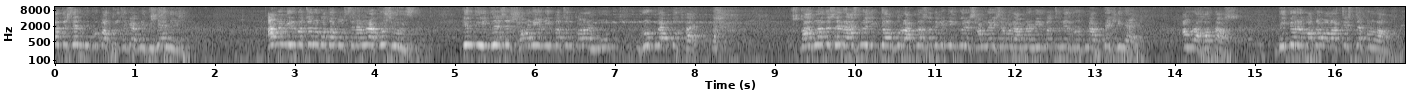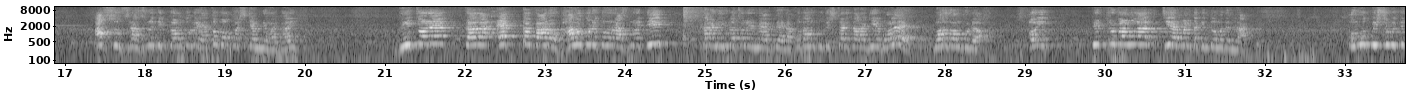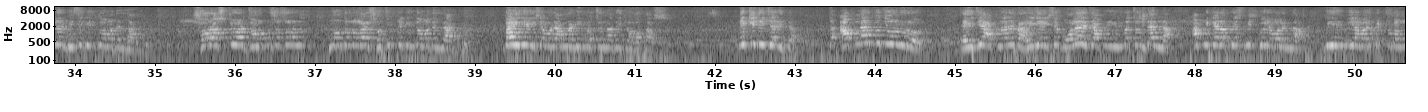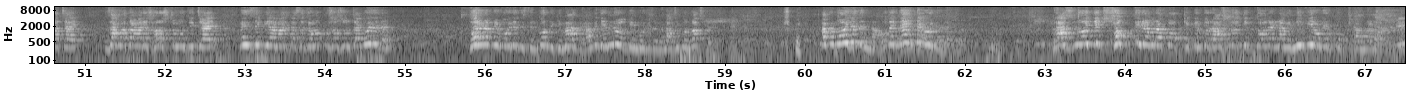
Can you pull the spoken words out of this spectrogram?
বাংলাদেশের মুখপাত্র থেকে আপনি বিদায় নিন। আপনি নির্বাচনের কথা বলছেন, আমরা খুশি হয়েছি। কিন্তু ইতিহাসের স্মরণীয় নির্বাচন করার মূল কোথায়? বাংলাদেশের রাজনৈতিক দলগুলো আপনার সাথে মিটিং করে সামনে এসে বলে, আমরা নির্বাচনের রোডম্যাপ দেখি নাই। আমরা হতাশ। ভিতরে কথা বলার চেষ্টা করলাম। আফসোস, রাজনৈতিক দলগুলো এত বদমাস কেমনি হয় ভাই? ভিতরে তারা একটা বারো ভালো করে কোনো রাজনৈতিক তারা নির্বাচনের ম্যাপ দেয় না। প্রধান উপদেষ্টায় তারা গিয়ে বলে, বড় দলগুলো, ওই পিট্রু বাংলার চেয়ারম্যানটা কিন্তু আমাদের লাগবে। অমুক বিশ্ববিদ্যালয়ের ভিসি কিন্তু আমাদের লাগবে। স্বরাষ্ট্র আর জনপ্রশাসন মন্ত্রণালয়ের সচিবটা কিন্তু আমাদের লাগবে। বাইরে এসে বলে আমরা নির্বাচন না দেখে হতাশ। একই বিচারিতা। তা আপনার প্রতি অনুরোধ, এই যে আপনারা বাইরে এসে বলে যে আপনি নির্বাচন দেন না, আপনি কেন প্রেস মিট করে বলেন না? বিএনপি আমার পেট্রো বাংলা চায়, জামাত আমার স্বরাষ্ট্রমন্ত্রী চায়, এনসিপি আমার কাছে জনপ্রশাসন চায় বলে দেন ধরেন আপনি বইলে দিচ্ছেন, করবে কি, মারবে? আপনি তো এমনিও একদিন বইলে দেবেন, আজীবন বাঁচবেন। আপনি দেন না, ওদের নেই থেকে দেন। রাজনৈতিক শক্তির আমরা পক্ষে, কিন্তু রাজনৈতিক দলের নামে নিপীড়নের পক্ষে আমরা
